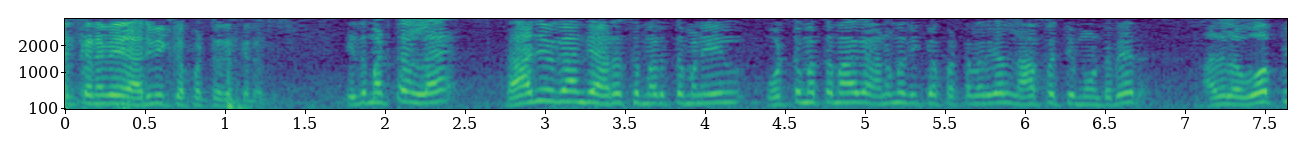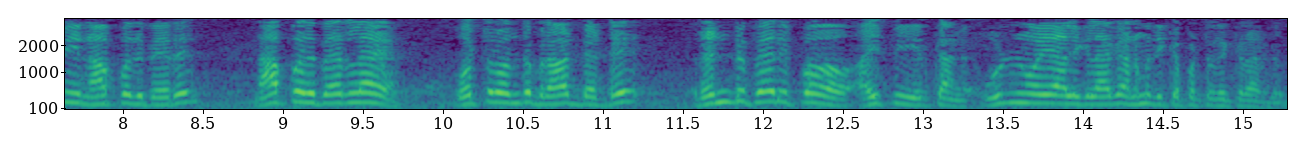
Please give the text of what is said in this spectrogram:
ஏற்கனவே அறிவிக்கப்பட்டிருக்கிறது. இது மட்டும் இல்ல ராஜீவ்காந்தி அரசு மருத்துவமனையில் ஒட்டுமொத்தமாக அனுமதிக்கப்பட்டவர்கள் 43 மூன்று பேர். அதுல ஓபி நாற்பது பேர். நாற்பது பேர்ல ஒருத்தர் வந்து பிராட் பெட் ரெண்டு பேர் இப்போ ஐபி இருக்காங்க. உள்நோயாளிகளாக அனுமதிக்கப்பட்டிருக்கிறார்கள்.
